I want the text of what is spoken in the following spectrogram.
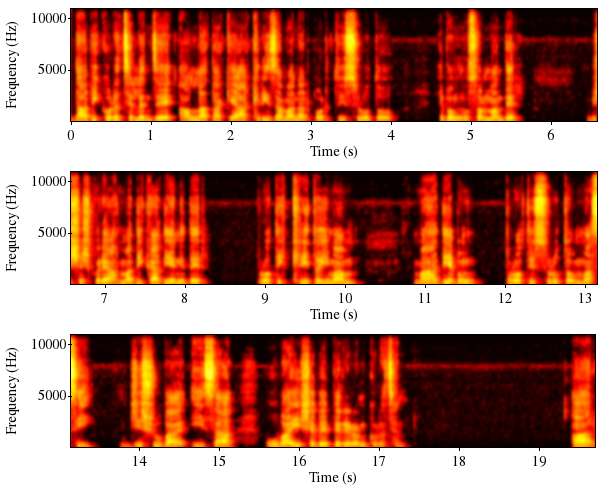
দাবি করেছিলেন যে আল্লাহ তাকে আখরি জামানার প্রতিশ্রুত এবং মুসলমানদের, বিশেষ করে আহমাদি কাদিয়ানিদের প্রতীক্ষিত ইমাম, মাহাদি এবং প্রতিশ্রুত মাসি যিশু বা ঈসা উভয় হিসেবে প্রেরণ করেছেন। আর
